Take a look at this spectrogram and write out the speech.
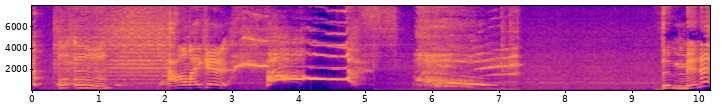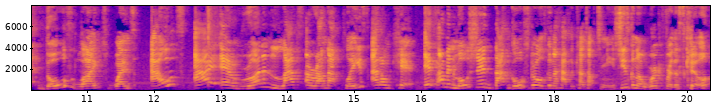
Mm-mm. I don't like it. the minute those lights went out, I am running laps around that place. I don't care. If I'm in motion, that ghost girl is gonna have to catch up to me. She's gonna work for this kill.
